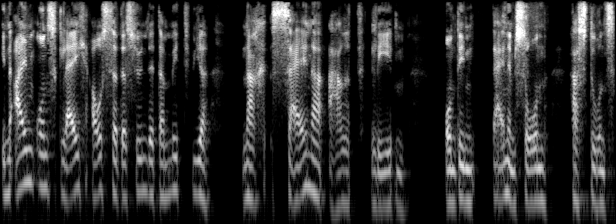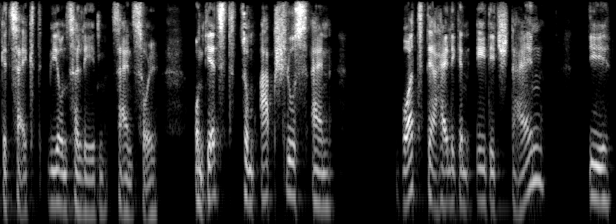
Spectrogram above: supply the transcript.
in allem uns gleich außer der Sünde, damit wir nach seiner Art leben. Und in deinem Sohn hast du uns gezeigt, wie unser Leben sein soll. Und jetzt zum Abschluss ein Wort der heiligen Edith Stein, die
